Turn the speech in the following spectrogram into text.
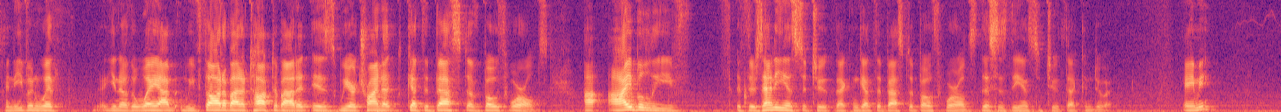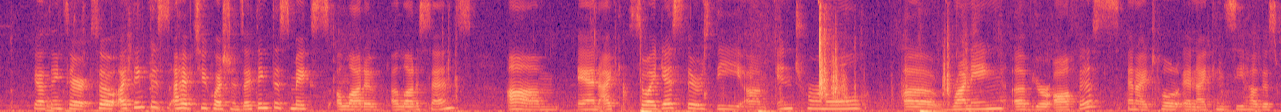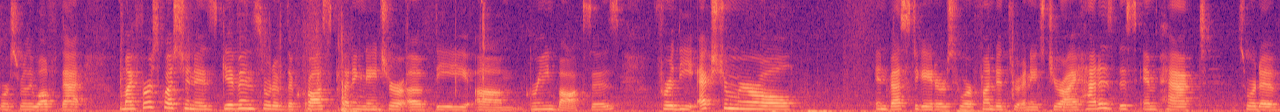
and even with, you know, the way i we've thought about it, talked about it, is we are trying to get the best of both worlds. I, I believe if there's any institute that can get the best of both worlds, this is the institute that can do it. Amy? Yeah, thanks, Eric. So I think this, I have two questions. I think this makes a lot of, a lot of sense. Um, and I, so I guess there's the, um, internal, uh, running of your office, and I told, and I can see how this works really well for that. My first question is, given sort of the cross-cutting nature of the, um, green boxes, for the extramural investigators who are funded through NHGRI, how does this impact sort of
